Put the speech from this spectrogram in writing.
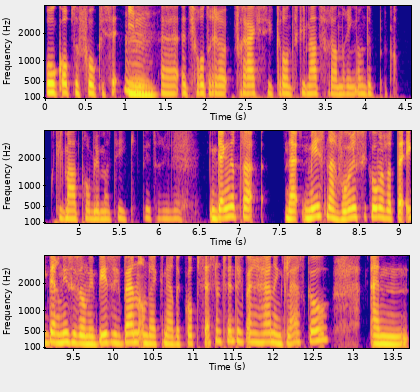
ook op te focussen in mm. uh, het grotere vraagstuk rond klimaatverandering, om de klimaatproblematiek, beter gezegd? Ik denk dat dat nou, het meest naar voren is gekomen dat ik daar niet zoveel mee bezig ben, omdat ik naar de COP26 ben gegaan in Glasgow. En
